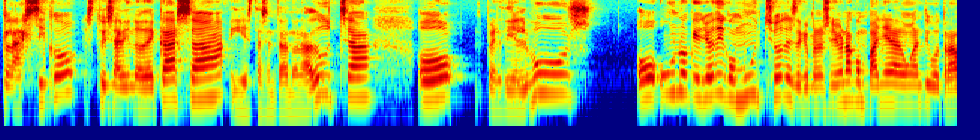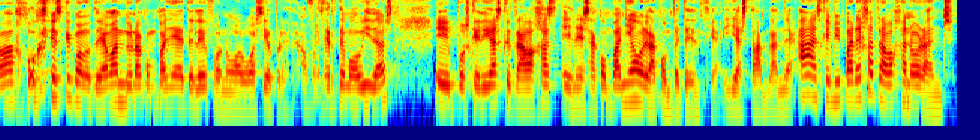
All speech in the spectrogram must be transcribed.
clásico, estoy saliendo de casa y estás entrando a la ducha. O perdí el bus, o uno que yo digo mucho, desde que me lo enseñó una compañera de un antiguo trabajo, que es que cuando te llaman de una compañía de teléfono o algo así a ofrecerte movidas, eh, pues que digas que trabajas en esa compañía o en la competencia. Y ya está, en plan de, ah, es que mi pareja trabaja en Orange.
